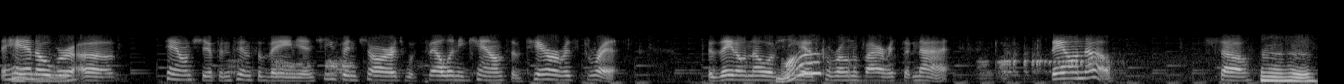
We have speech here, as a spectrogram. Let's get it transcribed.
the Hanover uh, Township in Pennsylvania, and she's been charged with felony counts of terrorist threats because they don't know if she has coronavirus or not. They don't know. So Mhm.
